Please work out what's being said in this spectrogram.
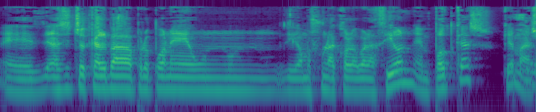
Eh, has dicho que Alba propone un, digamos, una colaboración en podcast. ¿Qué más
